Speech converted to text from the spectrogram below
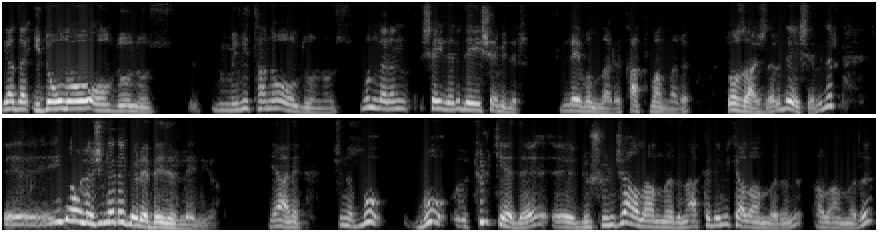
ya da ideoloğu olduğunuz, militanı olduğunuz bunların şeyleri değişebilir. Level'ları, katmanları dozajları değişebilir. E, ideolojilere göre belirleniyor. Yani şimdi bu bu Türkiye'de e, düşünce alanlarını, akademik alanlarını alanları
